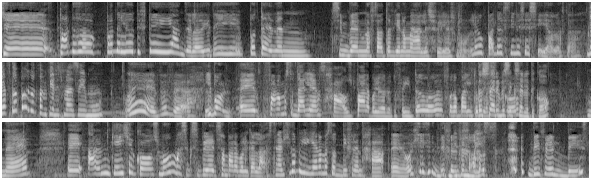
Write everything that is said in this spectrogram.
Και πάντα, πάντα λέω ότι φταίει η Άντζελα, γιατί ποτέ δεν συμβαίνουν αυτά όταν βγαίνω με άλλες φίλες μου. Λέω πάντα ευθύνε εσύ για όλα αυτά. Γι' αυτό πάντα θα βγαίνεις μαζί μου. Ε, βέβαια. Λοιπόν, ε, φάγαμε στο Dalian's House. Πάρα πολύ ωραίο το φαγητό. Εγώ φάγα πάλι το Το σερβις εξαιρετικό. Ναι. Ε, αν και είχε κόσμο, μας εξυπηρέτησαν πάρα πολύ καλά. Στην αρχή θα πηγαίναμε στο Different House. Ε, όχι, Different, different Beast. different Beast.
